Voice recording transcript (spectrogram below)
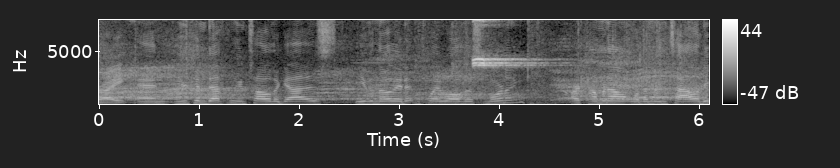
Right. And you can definitely tell the guys, even though they didn't play well this morning, are coming out with a mentality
